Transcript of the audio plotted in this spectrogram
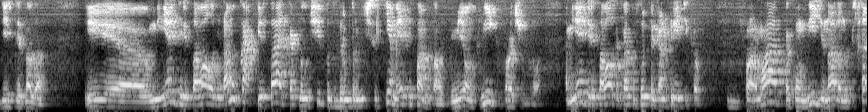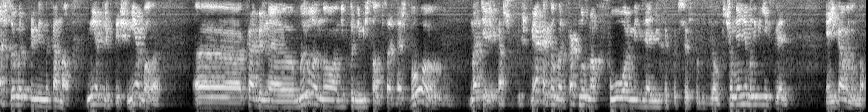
10 лет назад. И э, меня интересовало не тому, как писать, как научиться драматургической схеме, я их и сам знал, миллион книг и прочее было. А меня интересовала как раз абсолютно конкретика, формат, в каком виде надо написать, чтобы это применить на канал. Netflix еще не было, э, кабельное было, но никто не мечтал писать на HBO, на телек нашим пишем. Я хотел знать, как нужно оформить для них это все, чтобы сделать. Причем у меня не было никаких связей. Я никого не знал.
